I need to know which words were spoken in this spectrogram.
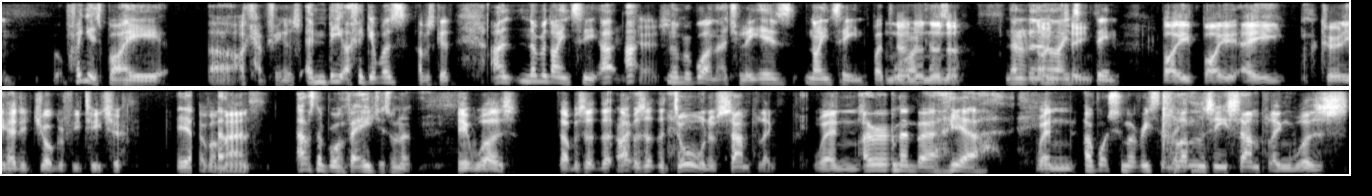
I think it's by uh, I can't think it was MB. I think it was. That was good. And number ninety, uh, number one actually is nineteen by Paul No, no, no, no. no, no, no, no, 19. 19. By by a curly-headed geography teacher Yeah, of a man. that was number one for ages, wasn't it? It was. That was at the, that Right. was at the dawn of sampling when I remember. Yeah, when I watched them recently. clumsy sampling was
